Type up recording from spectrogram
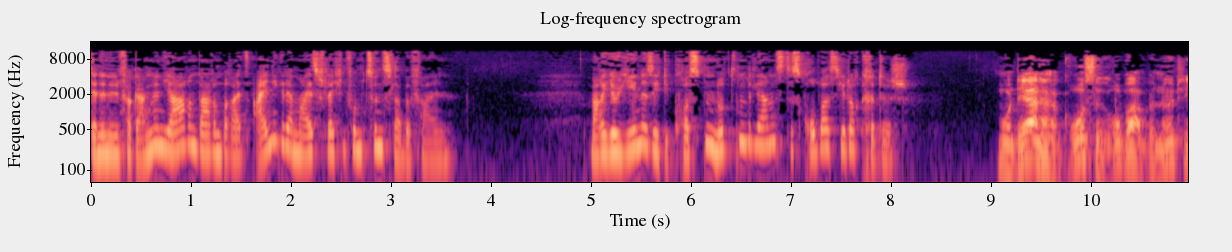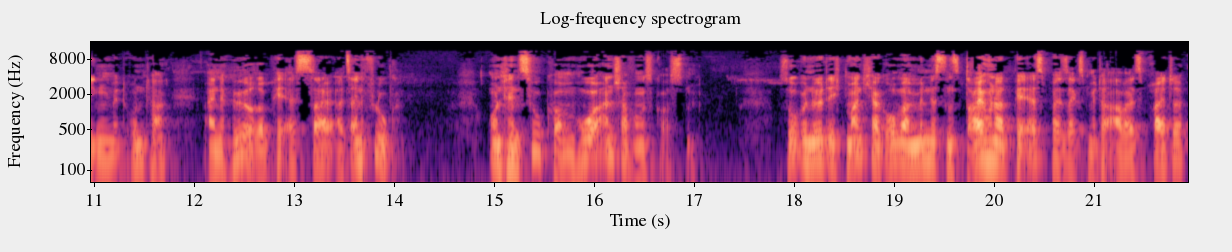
Denn in den vergangenen Jahren waren bereits einige der Maisflächen vom Zünsler befallen. Mario Jene sieht die Kosten-Nutzen-Bilanz des Grubbers jedoch kritisch. Moderne, große Grubber benötigen mitunter eine höhere PS-Zahl als ein Flug. Und hinzu kommen hohe Anschaffungskosten. So benötigt mancher Grubber mindestens 300 PS bei 6 Meter Arbeitsbreite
